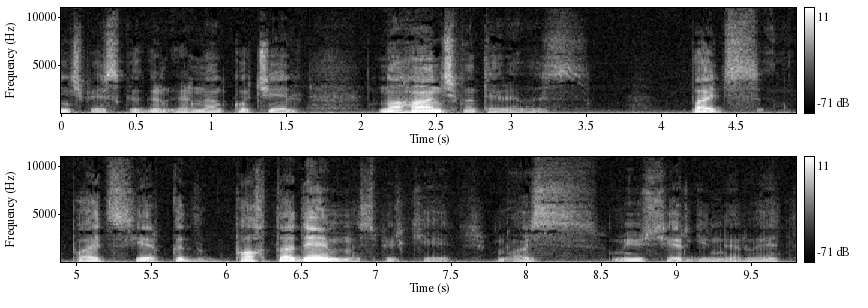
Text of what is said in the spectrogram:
ինչպես կգրնան կոչել նահանջ մտերևս բայց բայց երբ կփախտադեմ սպիրկի հետ այս մյուս երկիներու հետ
